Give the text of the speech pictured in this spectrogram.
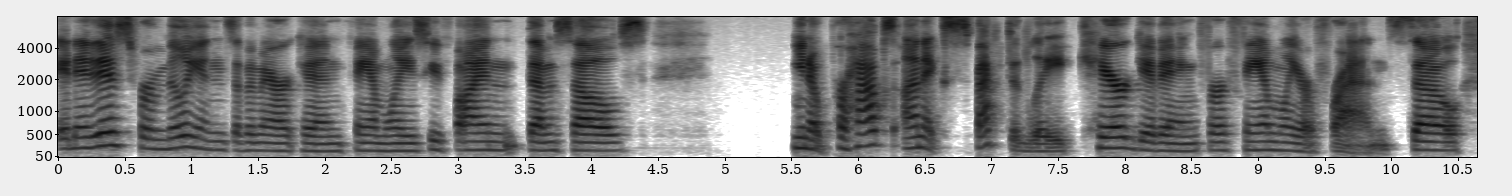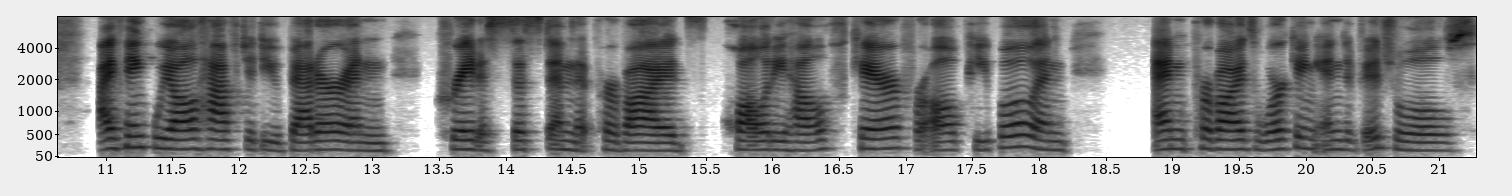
and it is for millions of American families who find themselves, you know, perhaps unexpectedly caregiving for family or friends. So I think we all have to do better and create a system that provides quality health care for all people and and provides working individuals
